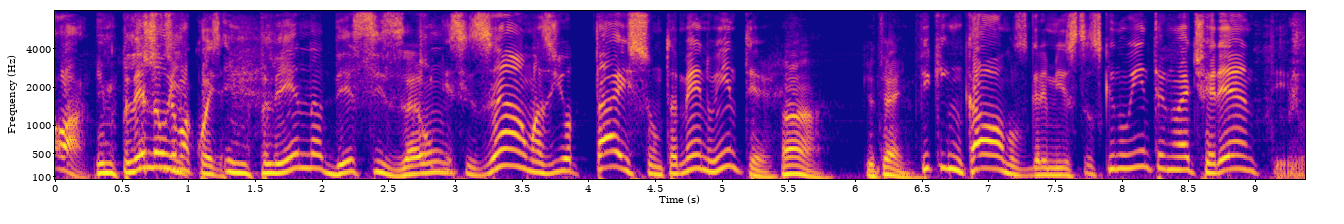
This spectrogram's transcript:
ó, em plena uma coisa. Em plena decisão. Decisão, mas e o Tyson também no Inter? Ah, que tem? Fiquem calmos, gremistas, que no Inter não é diferente. O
